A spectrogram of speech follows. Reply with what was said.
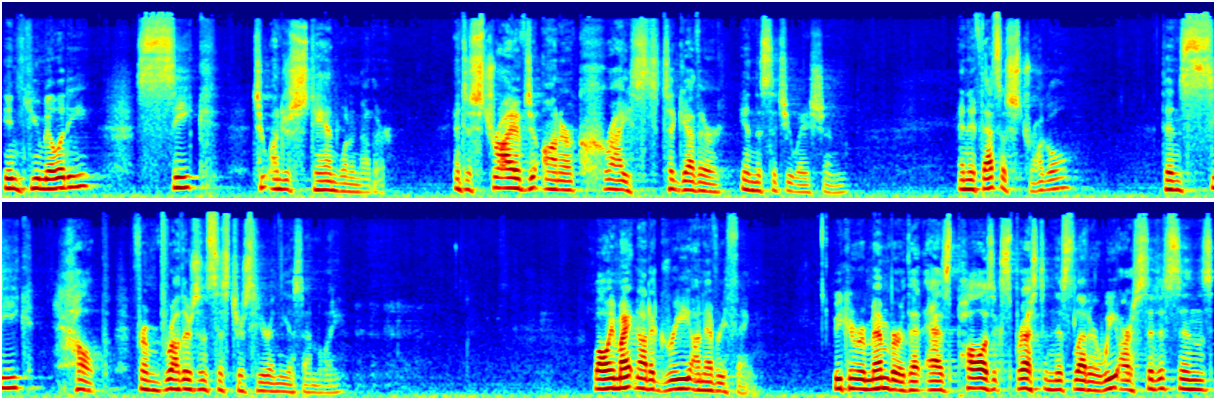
In humility, seek to understand one another and to strive to honor Christ together in the situation. And if that's a struggle, then seek help from brothers and sisters here in the assembly. While we might not agree on everything, we can remember that as Paul has expressed in this letter, we are citizens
